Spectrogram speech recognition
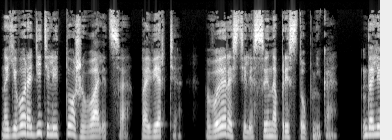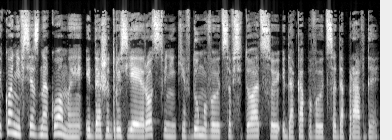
На его родителей тоже валится, поверьте. Вырастили сына преступника. Далеко не все знакомые и даже друзья и родственники вдумываются в ситуацию и докапываются до правды.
